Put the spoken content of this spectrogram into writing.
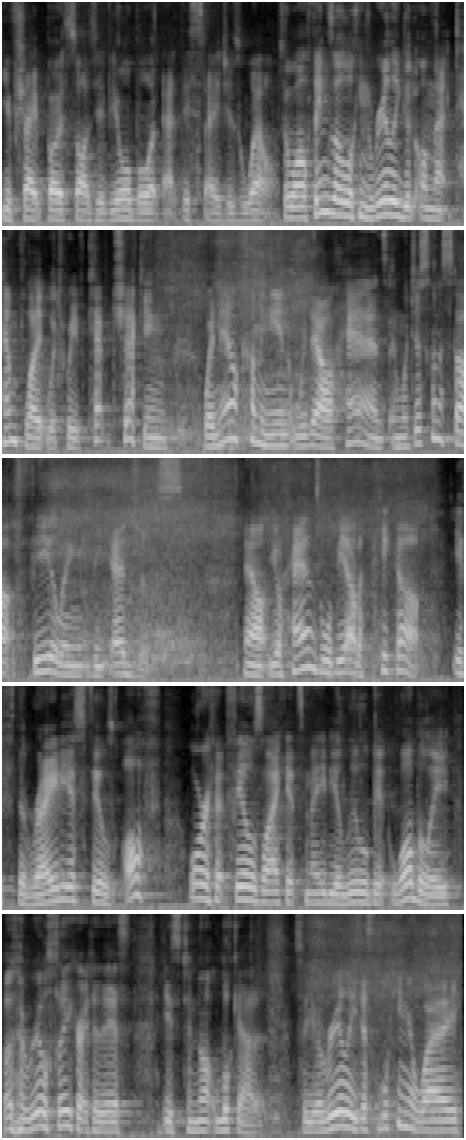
you've shaped both sides of your board at this stage as well. So while things are looking really good on that template, which we've kept checking, we're now coming in with our hands and we're just gonna start feeling the edges. Now, your hands will be able to pick up if the radius feels off or if it feels like it's maybe a little bit wobbly. But the real secret to this is to not look at it. So you're really just looking away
